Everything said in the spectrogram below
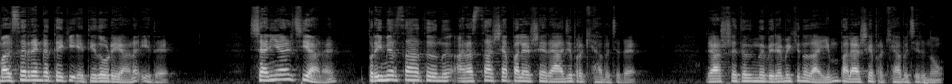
മത്സരരംഗത്തേക്ക് എത്തിയതോടെയാണ് ഇത്. ശനിയാഴ്ചയാണ് പ്രീമിയർ സ്ഥാനത്ത് നിന്ന് അനസ്താഷ്യ പലേഷെ രാജി പ്രഖ്യാപിച്ചത്. രാഷ്ട്രീയത്തിൽ നിന്ന് വിരമിക്കുന്നതായും പലാഷെ പ്രഖ്യാപിച്ചിരുന്നു.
